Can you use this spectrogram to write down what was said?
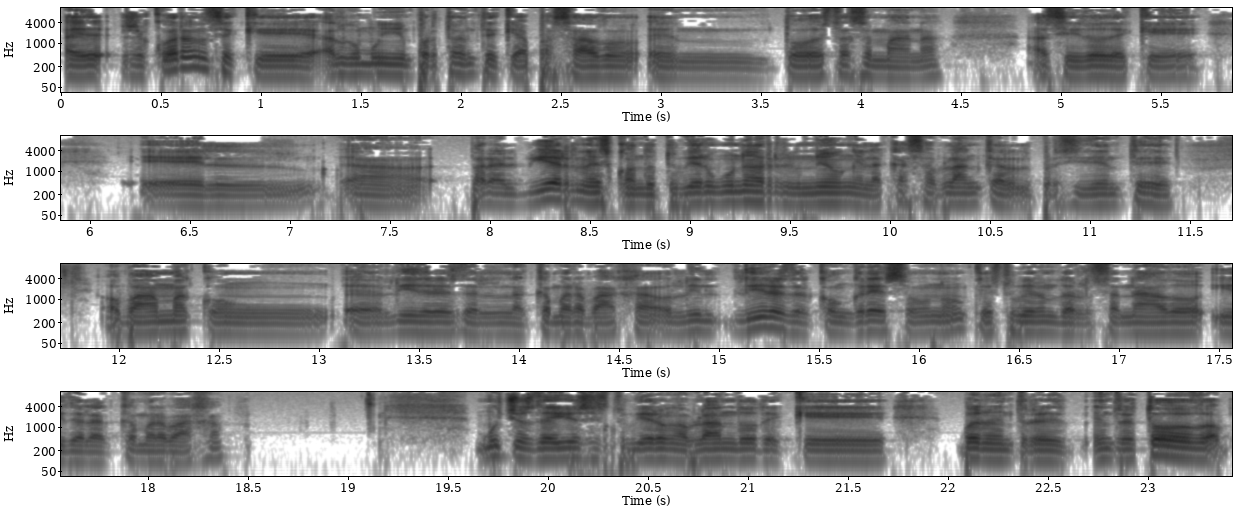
Eh, recuérdense que algo muy importante que ha pasado en toda esta semana ha sido de que el, ah, para el viernes, cuando tuvieron una reunión en la Casa Blanca, el presidente Obama con eh, líderes de la Cámara Baja, o líderes del Congreso, ¿no? que estuvieron del Senado y de la Cámara Baja, muchos de ellos estuvieron hablando de que, bueno, entre, entre, todo,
